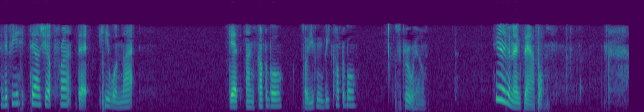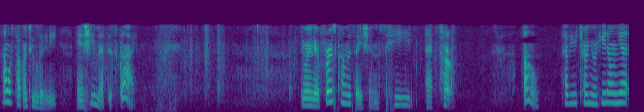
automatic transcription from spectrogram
And if he tells you up front that he will not get uncomfortable so you can be comfortable, screw him. Here's an example. I was talking to a lady and she met this guy. During their first conversations, he asked her, Oh, have you turned your heat on yet?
